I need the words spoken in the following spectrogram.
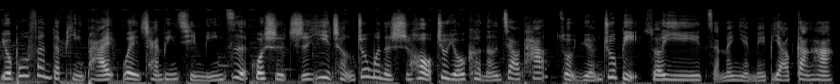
有部分的品牌为产品起名字或是直译成中文的时候，后就有可能叫它做圆珠笔，所以咱们也没必要杠哈。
